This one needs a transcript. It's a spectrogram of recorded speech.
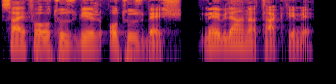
sayfa 31-35, Mevlana Takvimi.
